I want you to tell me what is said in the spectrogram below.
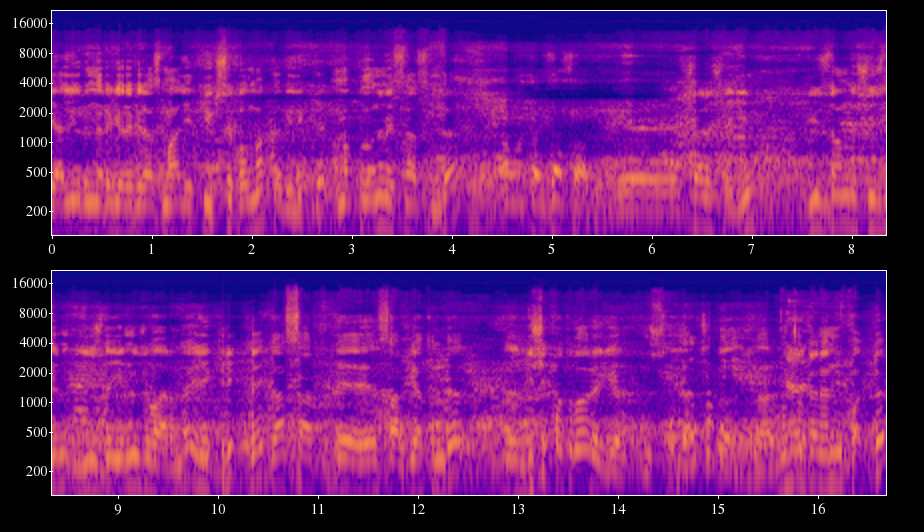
yerli ürünlere göre biraz maliyeti yüksek olmakla birlikte ama kullanım esnasında avantajlar sağlıyor. Şöyle söyleyeyim. %15, %20 civarında elektrik ve gaz sarf, e, sarfiyatında e, düşük faturalar ödüyor müşteriler. Bu çok önemli bir faktör.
